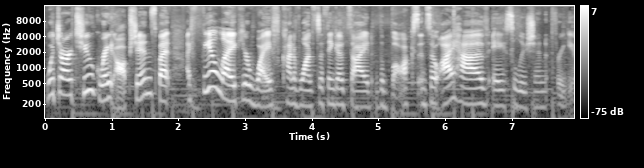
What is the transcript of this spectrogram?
which are two great options, but I feel like your wife kind of wants to think outside the box, and so I have a solution for you.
